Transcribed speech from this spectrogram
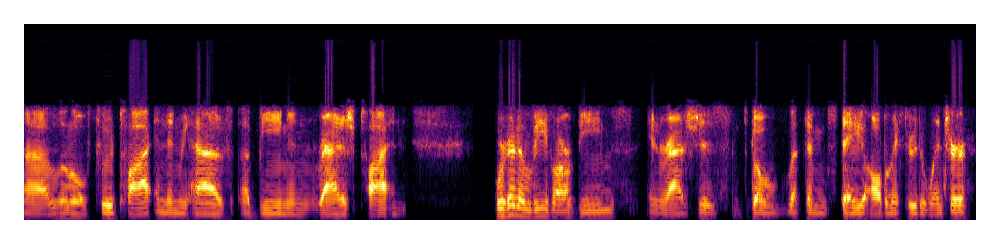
uh, little food plot, and then we have a bean and radish plot, and we're going to leave our beans and radishes go let them stay all the way through the winter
